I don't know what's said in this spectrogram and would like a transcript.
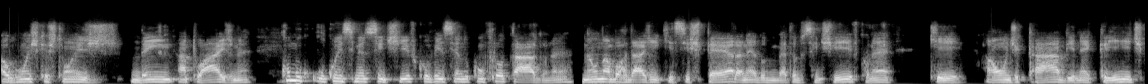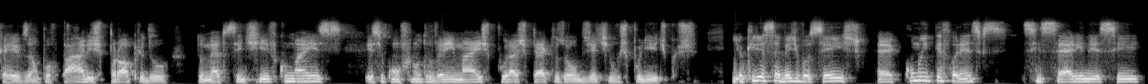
algumas questões bem atuais, né? Como o conhecimento científico vem sendo confrontado, né? Não na abordagem que se espera, né, do método científico, né, que aonde cabe né, crítica, revisão por pares, próprio do, do método científico, mas esse confronto vem mais por aspectos ou objetivos políticos. E eu queria saber de vocês é, como a interferência se insere nesse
